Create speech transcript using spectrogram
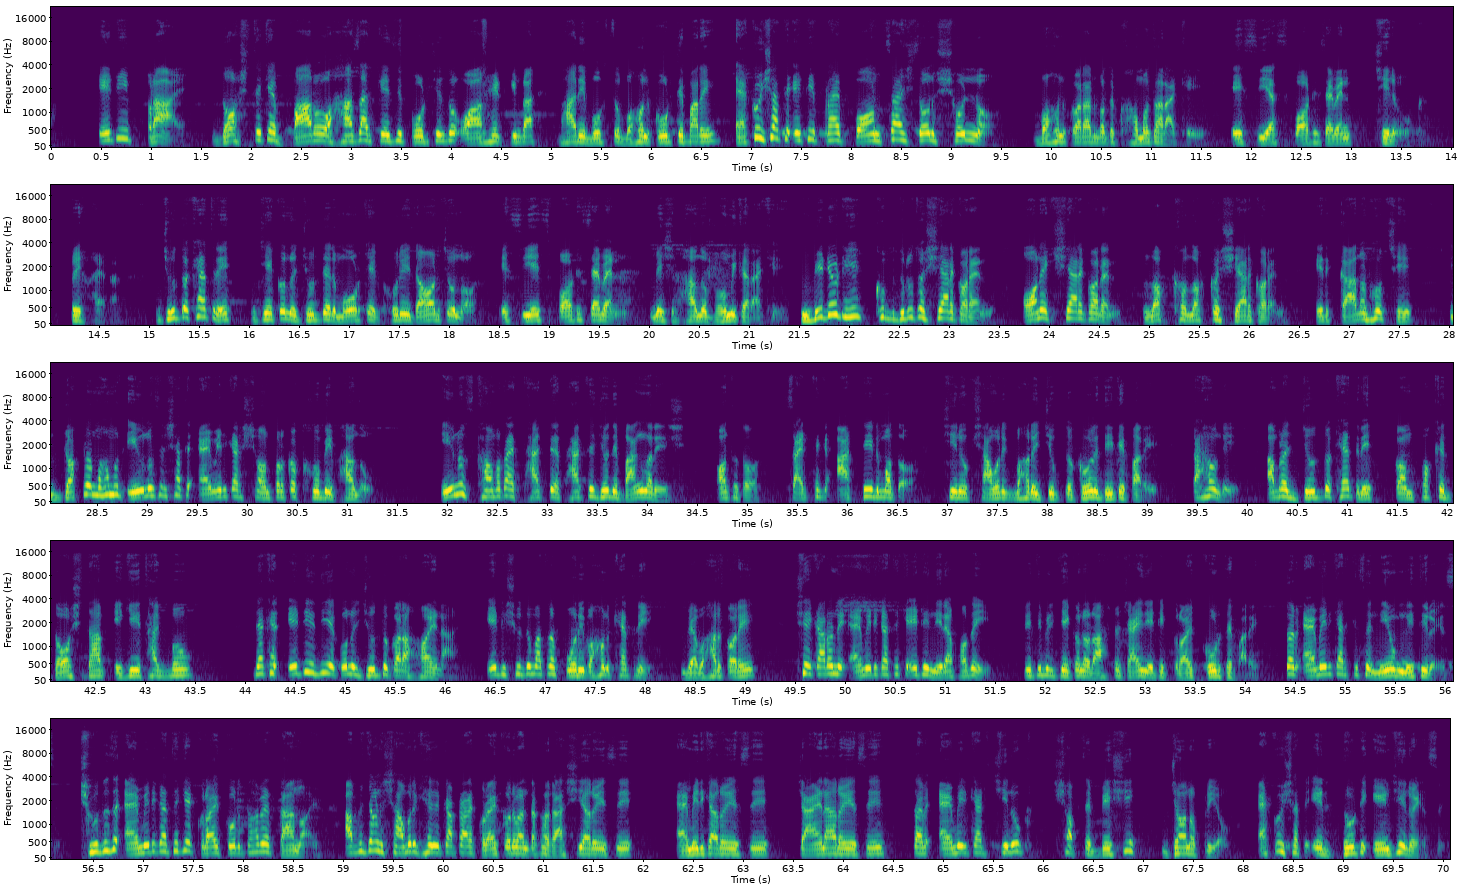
এটি প্রায় দশ থেকে বারো হাজার কেজি পর্যন্ত ওয়ারহেড কিংবা ভারী বস্তু বহন করতে পারে। একই সাথে এটি প্রায় পঞ্চাশ জন সৈন্য বহন করার মতো ক্ষমতা রাখে এসিএস ফর্টি সেভেন চিনুক প্রিয় যুদ্ধক্ষেত্রে যে কোনো যুদ্ধের মোড়কে ঘুরিয়ে দেওয়ার জন্য এসিএস ফর্টি সেভেন বেশ ভালো ভূমিকা রাখে। ভিডিওটি খুব দ্রুত শেয়ার করেন, অনেক শেয়ার করেন, লক্ষ লক্ষ শেয়ার করেন। এর কারণ হচ্ছে, ডক্টর মোহাম্মদ ইউনুসের সাথে আমেরিকার সম্পর্ক খুবই ভালো। ইউনুস ক্ষমতায় থাকতে থাকতে যদি বাংলাদেশ অন্তত ষাট থেকে আটটির মতো চিনুক সামরিক বহরে যুক্ত করে দিতে পারে, তাহলে আমরা যুদ্ধক্ষেত্রে কমপক্ষে দশ ধাপ এগিয়ে থাকব। দেখেন, এটি দিয়ে কোনো যুদ্ধ করা হয় না। এটি শুধুমাত্র পরিবহন ক্ষেত্রে ব্যবহার করে। সে কারণে আমেরিকা থেকে এটি নিরাপদেই পৃথিবীর যে কোনো রাষ্ট্র চাইলে এটি ক্রয় করতে পারে। তবে আমেরিকার কিছু নিয়ম নীতি রয়েছে। শুধু যে আমেরিকা থেকে ক্রয় করতে হবে তা নয় আপনি যখন সামরিক হেলিকপ্টার ক্রয় করবেন, তখন রাশিয়া রয়েছে, আমেরিকা রয়েছে, চায়না রয়েছে, তবে আমেরিকার চিনুক সবচেয়ে বেশি জনপ্রিয়। একই সাথে এর দুটি ইঞ্জিন রয়েছে।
